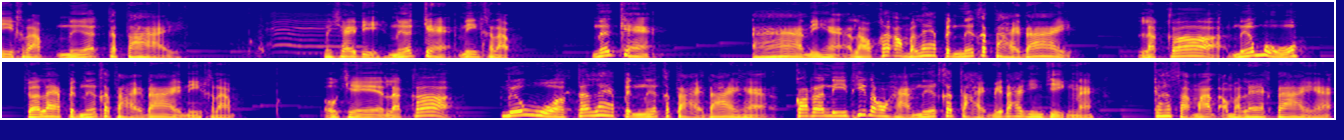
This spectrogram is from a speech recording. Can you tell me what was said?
ี่ครับ เนื้อกระต่าย ไม่ใช่ดิ เนื้อแกะนี่ครับ เนื้อแกะ อ่า นี่ฮะ เราก็เอามาแลกเป็นเนื้อกระต่ายได้ แล้วก็เนื้อหมู ก็แลกเป็นเนื้อกระต่ายได้นี่ครับ โอเค แล้วก็เนื้อวัวก็แลกเป็นเนื้อกระต่ายได้ฮะ กรณีที่เราหาเนื้อกระต่ายไม่ได้จริง ๆ นะ ก็สามารถเอามาแลกได้ฮะ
